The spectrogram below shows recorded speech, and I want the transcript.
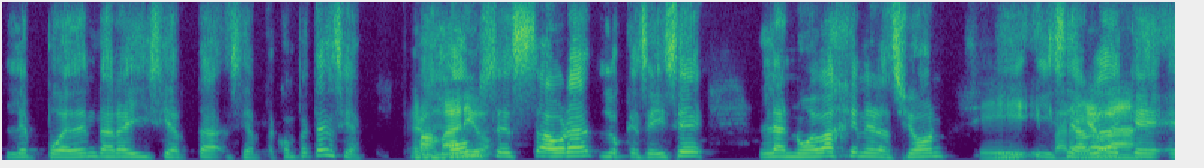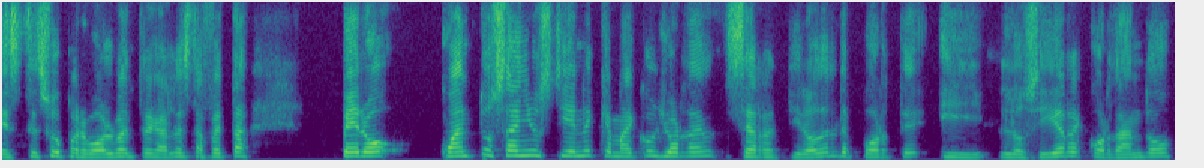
le pueden dar ahí cierta, cierta competencia. Pero Mahomes Mario, es ahora lo que se dice la nueva generación sí, y, y, y se habla va. de que este Super Bowl va a entregarle esta feta, pero ¿cuántos años tiene que Michael Jordan se retiró del deporte y lo sigue recordando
